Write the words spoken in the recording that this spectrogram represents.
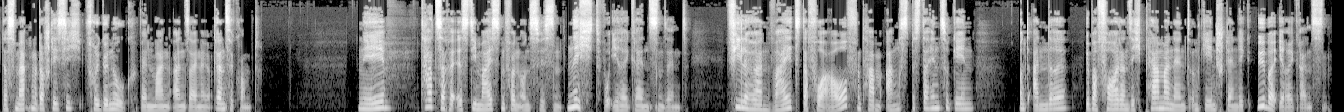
Das merkt man doch schließlich früh genug, wenn man an seine Grenze kommt. Nee, Tatsache ist, die meisten von uns wissen nicht, wo ihre Grenzen sind. Viele hören weit davor auf und haben Angst, bis dahin zu gehen, und andere überfordern sich permanent und gehen ständig über ihre Grenzen.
